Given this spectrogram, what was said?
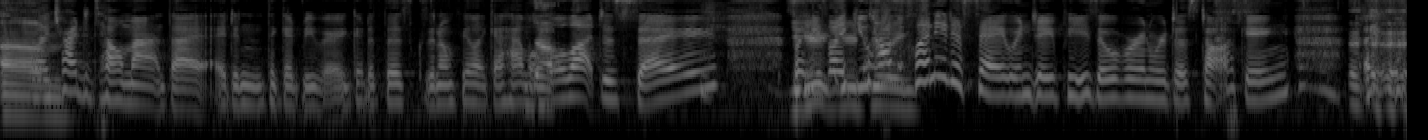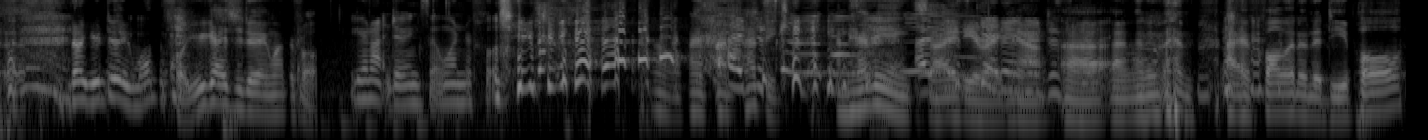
well, I tried to tell Matt that I didn't think I'd be very good at this because I don't feel like I have a No. whole lot to say. But You're- he's like, you're doing- have plenty to say when JP's over and we're just talking." no, you're doing wonderful. You guys are doing wonderful. You're not doing so wonderful, JP. Oh, I, I'm, I'm happy. just kidding. I'm having anxiety right now. I'm Uh, I'm, I'm, I have fallen in a deep hole.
